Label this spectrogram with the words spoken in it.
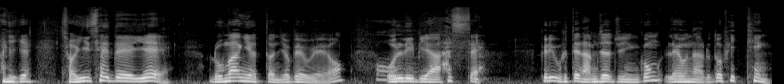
이게 저희 세대의 로망이었던 여배우예요. 어. 올리비아 핫세 그리고 그때 남자 주인공 레오나르도 휘팅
